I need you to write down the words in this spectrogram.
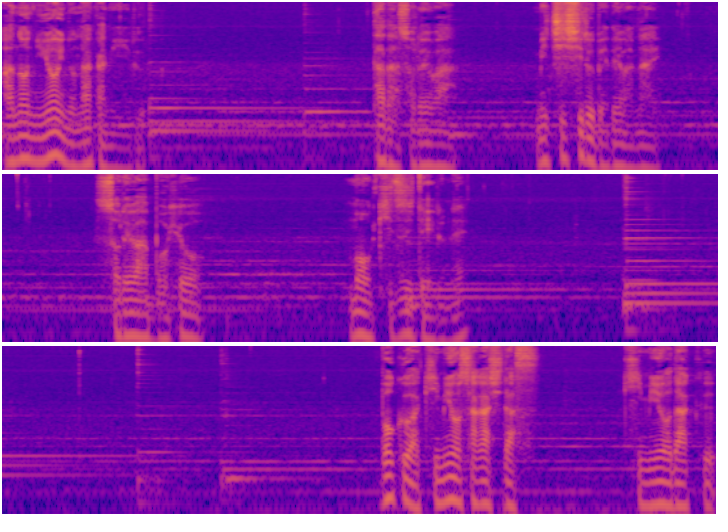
あの匂いの中にいる。ただそれは道しるべではない。それは墓標。もう気づいているね。僕は君を探し出す。君を抱く。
